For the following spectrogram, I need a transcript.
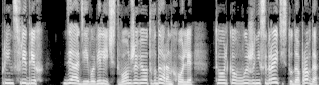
«Принц Фридрих, дядя его величества, он живет в Дарренхолле. Только вы же не собираетесь туда, правда?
